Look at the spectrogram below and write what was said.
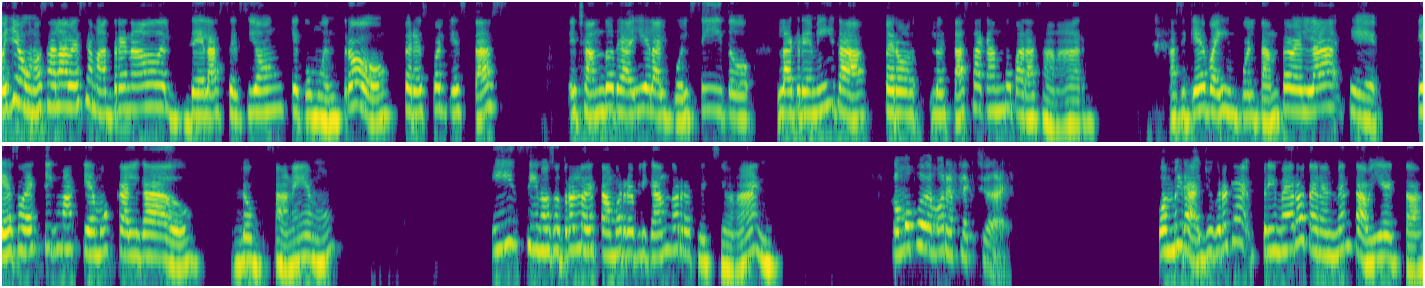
Oye, uno sale a veces más drenado de, de la sesión que como entró, pero es porque estás echándote ahí el alcoholcito, la cremita, pero lo estás sacando para sanar. Así que pues, es importante, ¿verdad? Que, que esos estigmas que hemos cargado los sanemos y si nosotros lo estamos replicando, reflexionar. ¿Cómo podemos reflexionar? Pues mira, yo creo que primero tener mente abierta,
